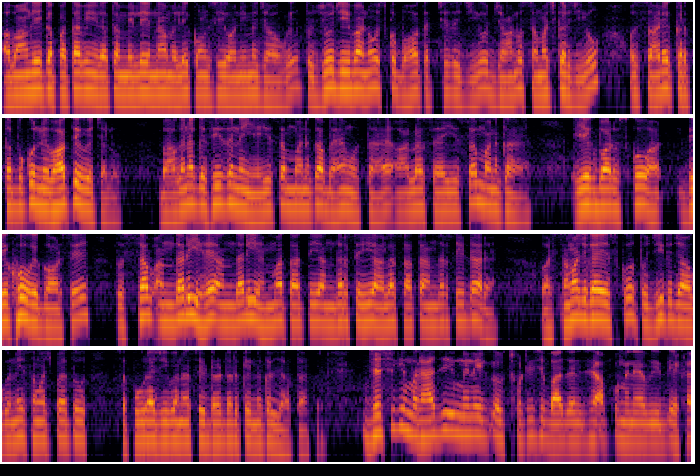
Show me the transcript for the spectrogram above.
अब आगे का पता भी नहीं रहता, मिले ना मिले कौन सी योनी में जाओगे। तो जो जीवन हो, उसको बहुत अच्छे से जियो, जानो समझ कर जियो और सारे कर्तव्य को निभाते हुए चलो। भागना किसी से नहीं है, ये सब मन का बहम होता है, आलस है, ये सब मन का है। एक बार उसको देखोगे गौर से तो सब अंदर ही है, अंदर ही हिम्मत आती है, अंदर से ही आलस आता है, अंदर से ही डर है। और समझ गए इसको तो जीत जाओगे। नहीं समझ पाए तो पूरा जीवन ऐसे डर डर के निकल जाता है जैसे कि महाराज जी मैंने एक छोटी सी बात जानी से आपको मैंने अभी देखा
